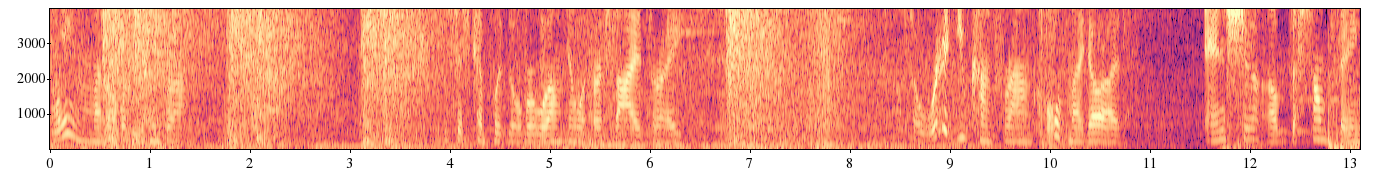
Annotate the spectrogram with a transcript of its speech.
Don't know where he came from. It's just completely overwhelming with our sides, right? So where did you come from? Oh my god. Ancient of the something.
